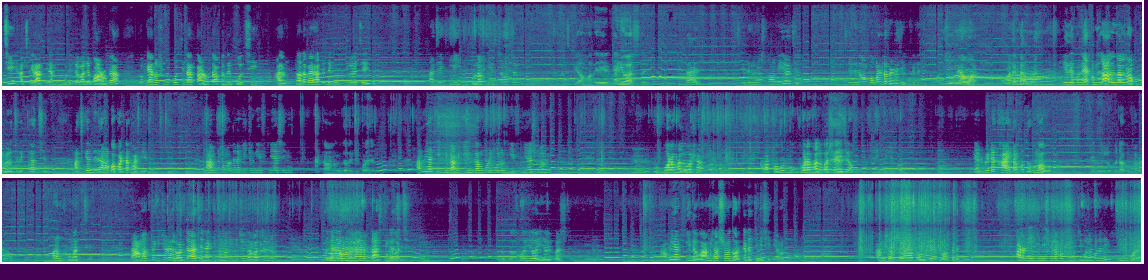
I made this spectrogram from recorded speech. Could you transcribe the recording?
করছি। আজকে রাত্রির এখন ঘড়িতে বাজে বারোটা। তো কেন শুরু করছি তার কারণটা আপনাদের বলছি। আর দাদা ভাইয়ের হাতে দেখুন কি রয়েছে এই আজকে কি? গোলাপ নিয়ে এসছো আমার জন্য। আজকে আমাদের অ্যানিভার্সারি তাই? সেদিন আমার বিয়ে হয়েছিল। সেদিন আমার কপালটা ফেটেছিল। ফেটেছে আমার সঙ্গে আমার। আমার একার নয় এই দেখুন এখন লাল লাল রক্ত বেরোচ্ছে। দেখতে পাচ্ছেন? আজকের দিনে আমার কপালটা ফাটিয়েছে। আমি তো তোমার জন্য কিছু গিফট নিয়ে আসিনি। তা আনন্দতে কি করা যাবে আমি আর কি গিফট আমি কি ইনকাম করি বলুন? গিফট নিয়ে আসব আমি। হুম বুক ভরা ভালোবাসা। আমার প্রভুর বুক ভরা ভালোবাসা এই যে। ক্যাডবেরিটা খাই তারপর তো ঘুমাবো। এমনি লোকে ডাকো খাবে না? কারণ ঘুমাচ্ছে। তা আমার তো কিছুটা লজ্জা আছে নাকি তোমাকে কিছু দেওয়ার জন্য? ওই জন্য ওখানে একটা প্লাস্টিক আছে। ওই যে ওই যে ওই পাশটা। আমি আর কি দেবো? আমি সবসময় দরকারের জিনিসই দিই আমার বউ। আমি সবসময় আমার বউকে দরকারের জিনিস কারণ এই জিনিসগুলো আমার প্রভু জীবনে কোনোদিন কিনে পড়ে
